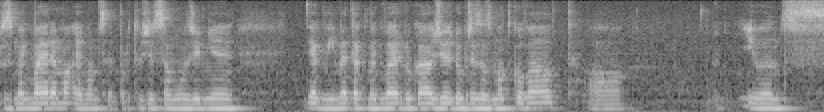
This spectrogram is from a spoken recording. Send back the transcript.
s Maguirem a Evansem, protože samozřejmě, jak víme, tak Maguire dokáže dobře zazmatkovat a Evans,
